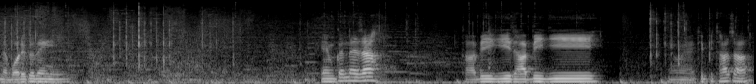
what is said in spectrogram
내 머리끄댕이. 게임 끝내자. 다비기 다비기. 어, 그냥 TP 타자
